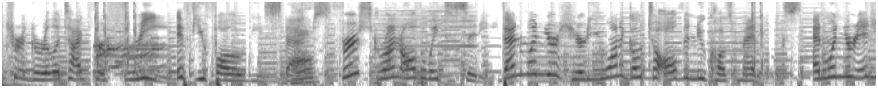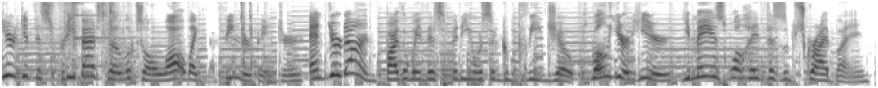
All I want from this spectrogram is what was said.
nature and Gorilla Tag for free if you follow these steps. First, run all the way to City. Then when you're here, you want to go to all the new cosmetics. And when you're in here, get this free badge that looks a lot like the Finger Painter. And you're done. By the way, this video was a complete joke. While you're here, you may as well hit the subscribe button.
